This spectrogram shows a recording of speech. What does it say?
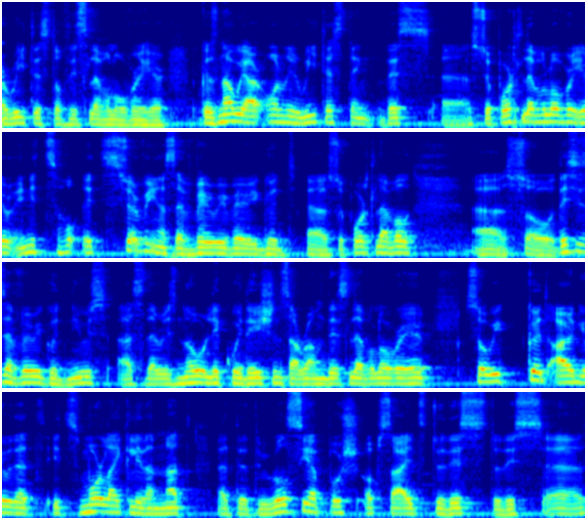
a retest of this level over here because now we are only retesting this uh, support level over here and it's it's serving as a very very good uh, support level uh, so this is a very good news as there is no liquidations around this level over here. So we could argue that it's more likely than not that, that we will see a push upside to this to this uh,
